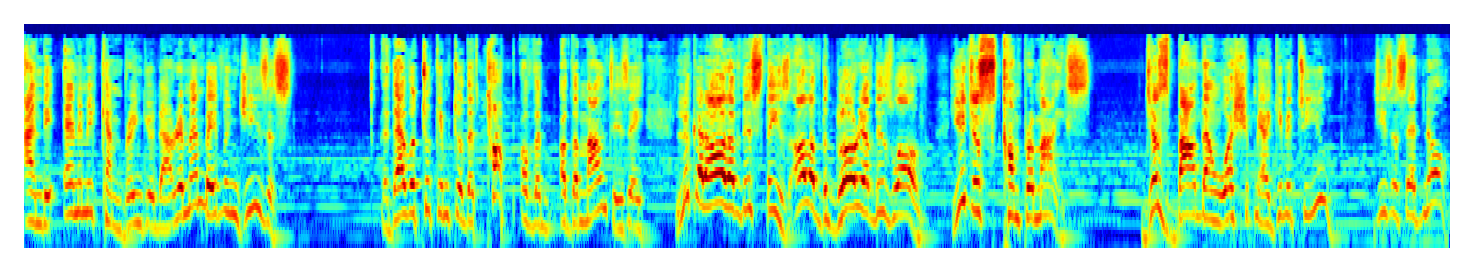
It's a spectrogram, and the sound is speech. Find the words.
and the enemy can bring you down. Remember, even Jesus, the devil took him to the top of the, of the mountain. Say, look at all of these things, all of the glory of this world. You just compromise. Just bow down, worship me, I give it to you. Jesus said, no.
